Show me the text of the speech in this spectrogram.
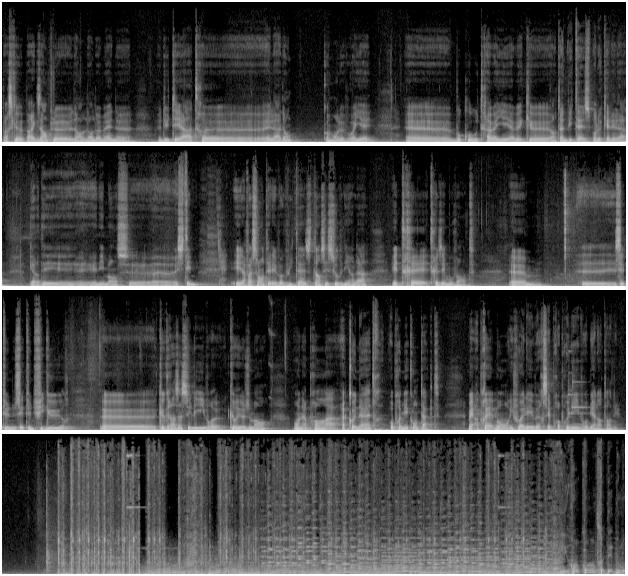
Parce que, par exemple, dans, le domaine du théâtre, euh, elle a donc, comme on le voyait, beaucoup travaillé avec Antoine Vitesse, pour lequel elle a gardé une immense estime. Et la façon dont elle évoque Vitesse dans ces souvenirs-là est très, très émouvante. Euh, c'est une, une, figure euh, que grâce à ce livre, curieusement, on apprend à, connaître au premier contact. Mais après, bon, il faut aller vers ses propres livres, bien entendu. Les rencontres d'Edmond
